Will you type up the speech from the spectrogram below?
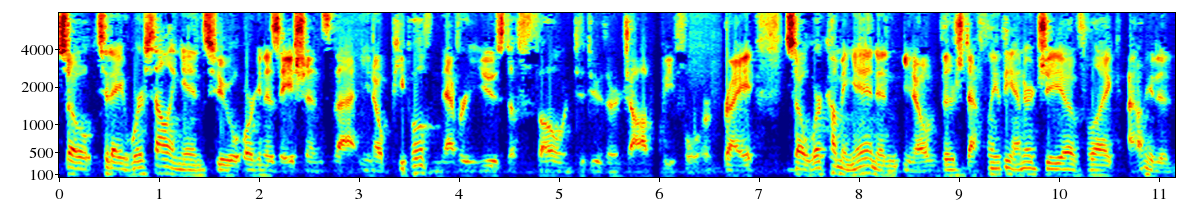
So today we're selling into organizations that, you know, people have never used a phone to do their job before, right? So we're coming in and, you know, there's definitely the energy of like, I don't need to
